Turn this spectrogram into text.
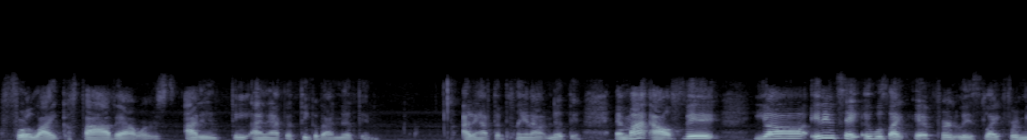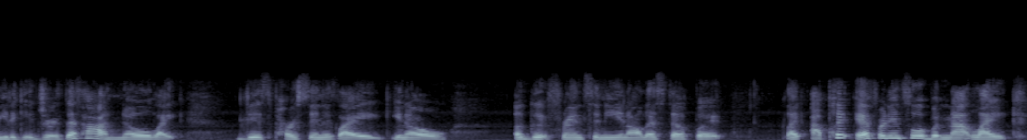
for like five hours. I didn't think I didn't have to think about nothing. I didn't have to plan out nothing. And my outfit, y'all, it didn't take, it was like effortless, like for me to get dressed. That's how I know, like, this person is like, you know, a good friend to me and all that stuff. But, like, I put effort into it, but not like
